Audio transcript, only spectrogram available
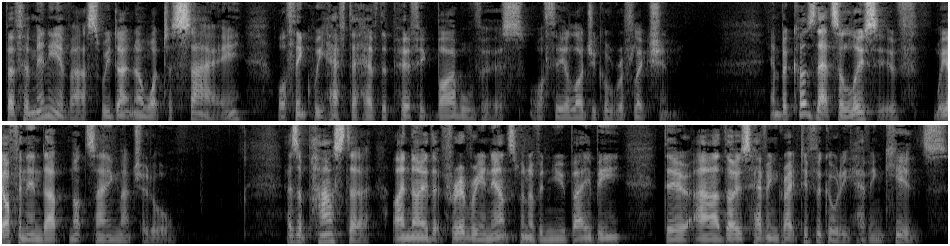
But for many of us, we don't know what to say or think we have to have the perfect Bible verse or theological reflection. And because that's elusive, we often end up not saying much at all. As a pastor, I know that for every announcement of a new baby, there are those having great difficulty having kids.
